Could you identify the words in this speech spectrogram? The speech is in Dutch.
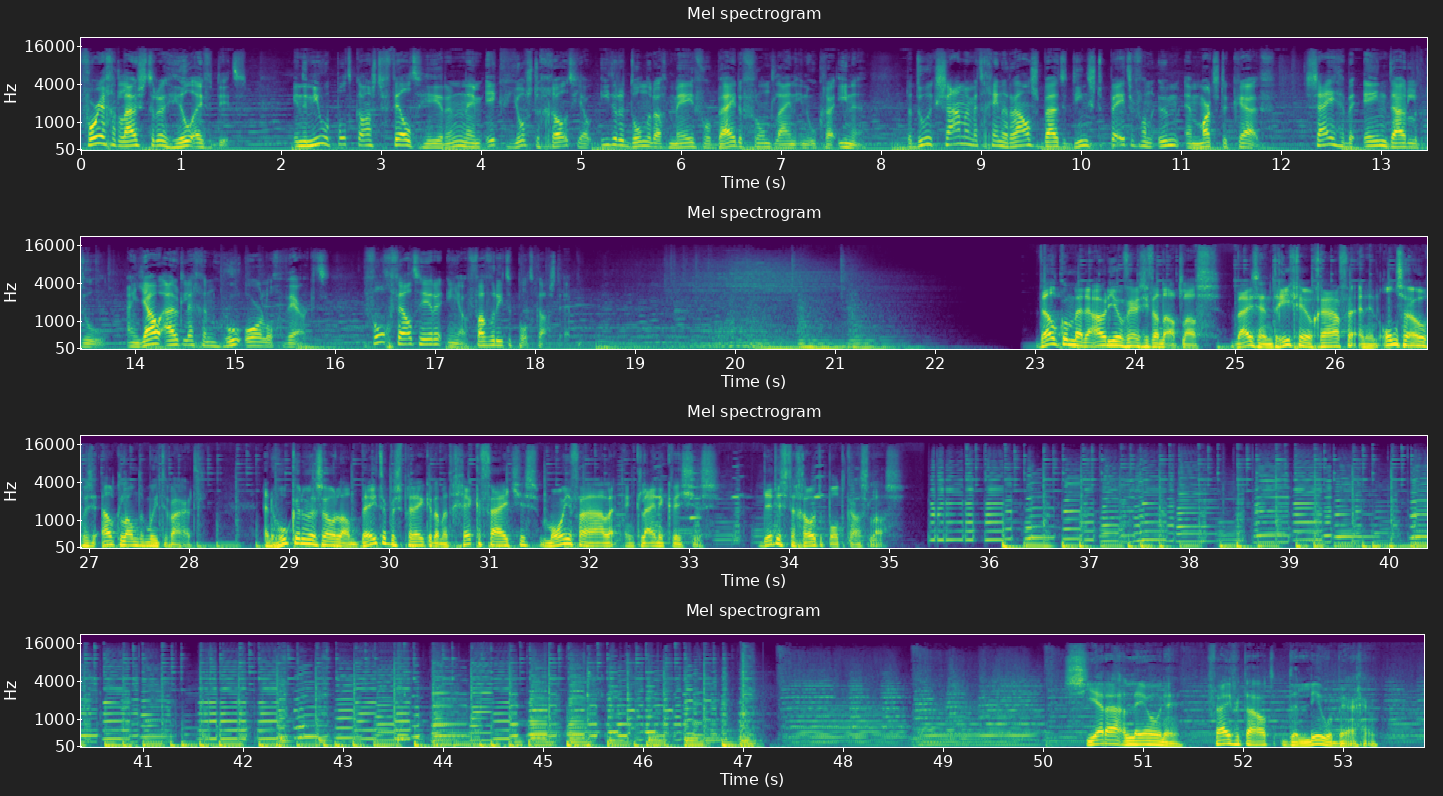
Voor je gaat luisteren, heel even dit. In de nieuwe podcast Veldheren neem ik, Jos de Groot, jou iedere donderdag mee voorbij de frontlijn in Oekraïne. Dat doe ik samen met generaals buitendienst Peter van Um en Mart de Kruif. Zij hebben één duidelijk doel: aan jou uitleggen hoe oorlog werkt. Volg Veldheren in jouw favoriete podcast-app. Welkom bij de audioversie van de Atlas. Wij zijn drie geografen en in onze ogen is elk land de moeite waard. En hoe kunnen we zo'n land beter bespreken dan met gekke feitjes, mooie verhalen en kleine quizjes? Dit is de grote podcastlas. Sierra Leone, vrij vertaald de Leeuwenbergen.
